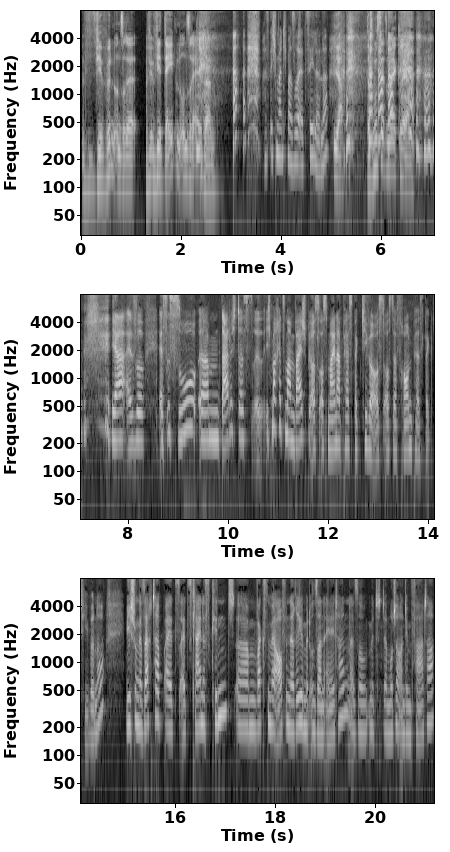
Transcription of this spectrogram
wir würden unsere, wir, wir daten unsere Eltern. was ich manchmal so erzähle, ne? Ja, das musst du jetzt mal erklären. ja, also es ist so, ähm, dadurch, dass, äh, ich mache jetzt mal ein Beispiel aus, aus meiner Perspektive, aus, aus der Frauenperspektive, ne? Wie ich schon gesagt habe, als, als kleines Kind ähm, wachsen wir auf in der Regel mit unseren Eltern, also mit der Mutter und dem Vater.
